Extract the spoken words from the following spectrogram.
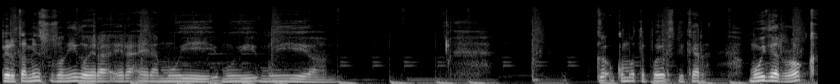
Pero también su sonido era, era, era muy, muy, muy... ¿Cómo te puedo explicar? Muy de rock.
